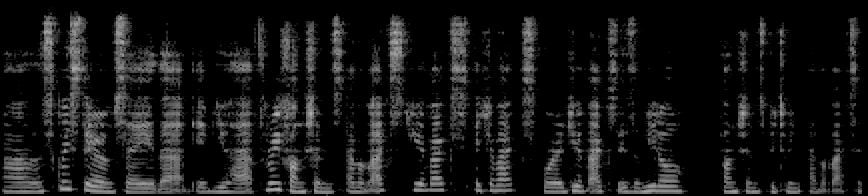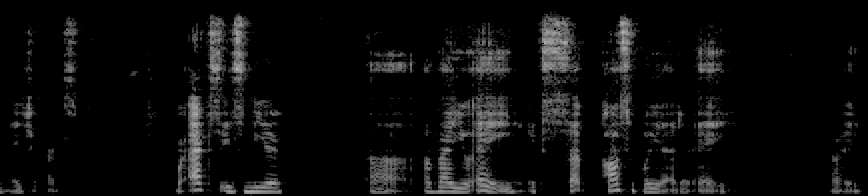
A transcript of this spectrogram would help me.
Uh, the squeeze theorem say that if you have three functions f of x, g of x, h of x, where g of x is the middle functions between f of x and h of x, where x is near uh, a value a, except possibly at a a, right?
